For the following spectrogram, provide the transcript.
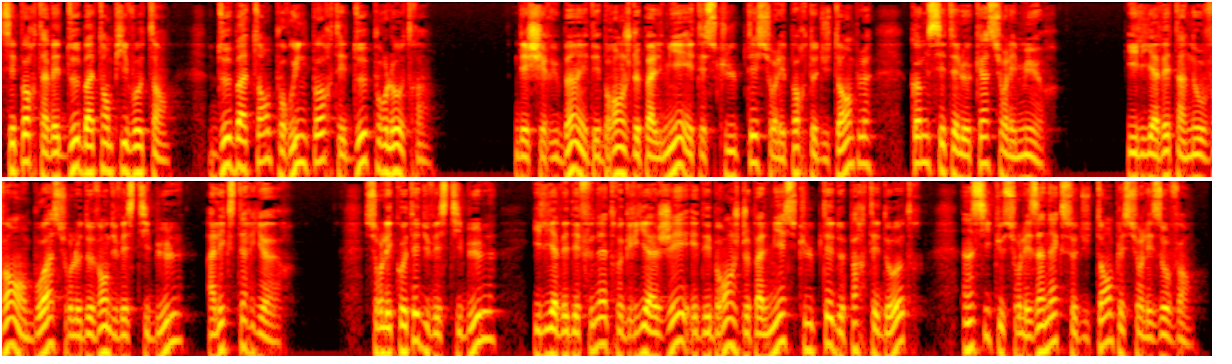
Ces portes avaient deux battants pivotants, deux battants pour une porte et deux pour l'autre. Des chérubins et des branches de palmier étaient sculptés sur les portes du temple, comme c'était le cas sur les murs. Il y avait un auvent en bois sur le devant du vestibule, à l'extérieur. Sur les côtés du vestibule, il y avait des fenêtres grillagées et des branches de palmier sculptées de part et d'autre, ainsi que sur les annexes du temple et sur les auvents.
